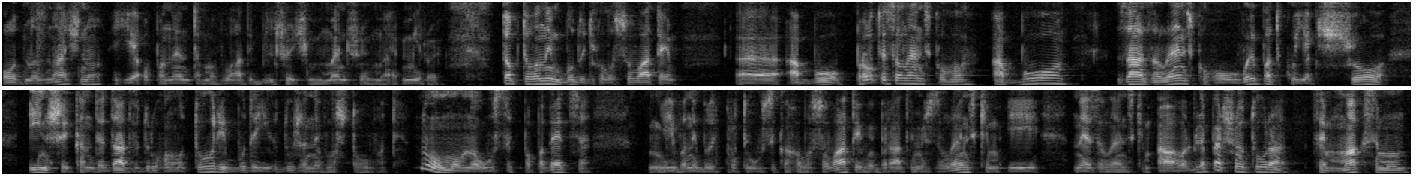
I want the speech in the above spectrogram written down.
однозначно є опонентами влади більшою чи меншою мірою. Тобто вони будуть голосувати е, або проти Зеленського, або за Зеленського у випадку, якщо інший кандидат в другому турі буде їх дуже не влаштовувати. Ну, умовно, Усик попадеться, і вони будуть проти Усика голосувати і вибирати між Зеленським і не Зеленським. А для першого тура це максимум,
